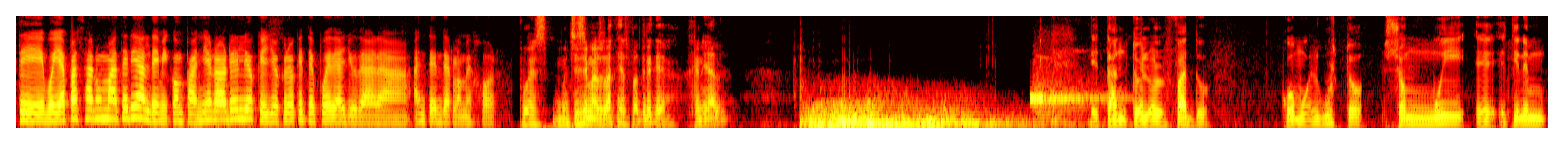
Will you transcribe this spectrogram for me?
Te voy a pasar un material de mi compañero Aurelio que yo creo que te puede ayudar a, entenderlo mejor. Pues muchísimas gracias, Patricia. Genial. Eh, tanto el olfato como el gusto son muy, eh, tienen,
